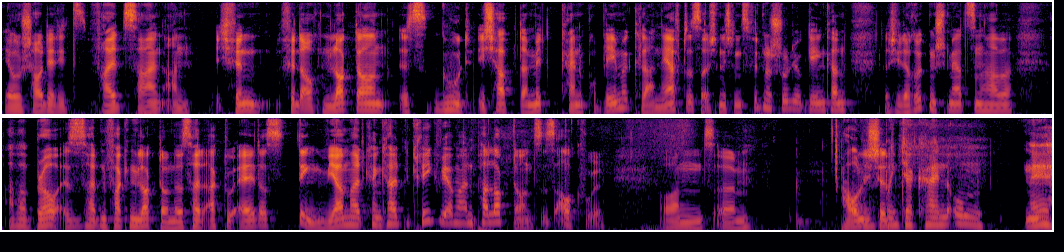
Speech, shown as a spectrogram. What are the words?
yo, schau dir die Fallzahlen an. Ich finde find auch ein Lockdown ist gut. Ich habe damit keine Probleme. Klar nervt es, dass ich nicht ins Fitnessstudio gehen kann, dass ich wieder Rückenschmerzen habe. Aber Bro, es ist halt ein fucking Lockdown. Das ist halt aktuell das Ding. Wir haben halt keinen kalten Krieg, wir haben halt ein paar Lockdowns. Das ist auch cool. Und, ähm, holy Das shit. bringt ja keinen um. Nee,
